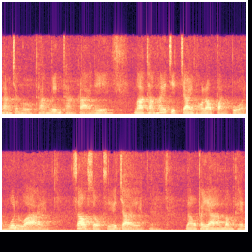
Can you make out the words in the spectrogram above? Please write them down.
ทางจมูกทางลิ้นทางกายนี้ มาทำให้จิตใจของเราปั่นป่วน วุ่นวาย เศร้าโศกเสียใจ เราพยายามบำเพ็ญ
